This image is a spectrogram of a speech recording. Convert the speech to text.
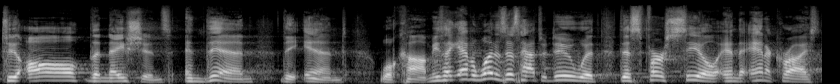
to all the nations, and then then the end will come. He's like, Evan, what does this have to do with this first seal and the Antichrist?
